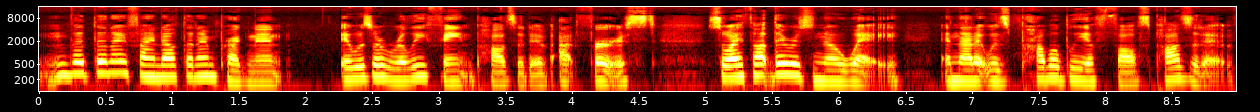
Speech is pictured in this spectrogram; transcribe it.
But then I find out that I'm pregnant. It was a really faint positive at first, so I thought there was no way, and that it was probably a false positive.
